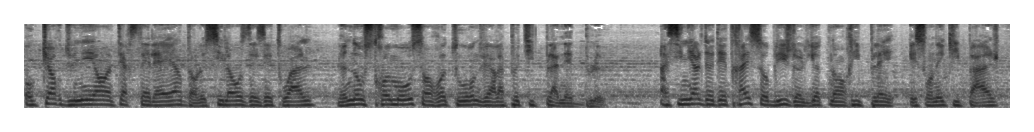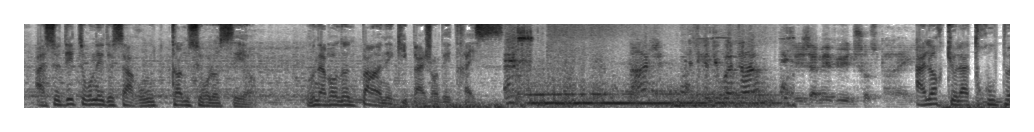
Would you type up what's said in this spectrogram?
Au cœur du néant interstellaire, dans le silence des étoiles, le Nostromo s'en retourne vers la petite planète bleue. Un signal de détresse oblige le lieutenant Ripley et son équipage à se détourner de sa route comme sur l'océan. On n'abandonne pas un équipage en détresse. est-ce que tu vois ça? J'ai jamais vu une chose pareille. Alors que la troupe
